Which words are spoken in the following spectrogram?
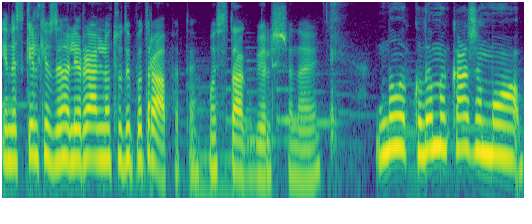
І наскільки взагалі реально туди потрапити? Ось так більше навіть. Ну, коли ми кажемо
